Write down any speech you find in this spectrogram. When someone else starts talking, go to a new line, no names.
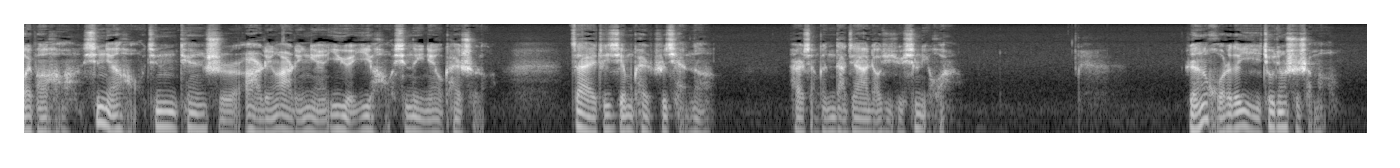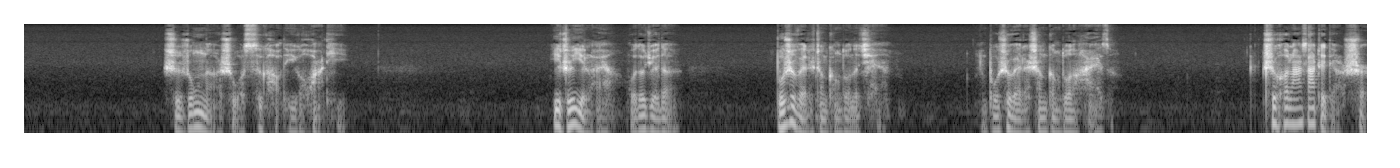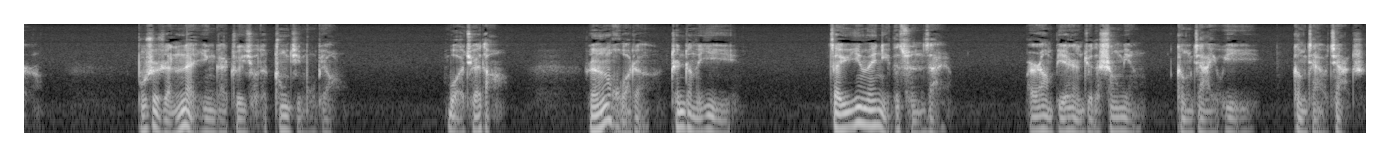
各位朋友好，新年好！今天是二零二零年一月一号，新的一年又开始了。在这期节目开始之前呢，还是想跟大家聊几句心里话。人活着的意义究竟是什么？始终呢是我思考的一个话题。一直以来啊，我都觉得不是为了挣更多的钱。不是为了生更多的孩子，吃喝拉撒这点事儿，不是人类应该追求的终极目标。我觉得，人活着真正的意义，在于因为你的存在，而让别人觉得生命更加有意义，更加有价值。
